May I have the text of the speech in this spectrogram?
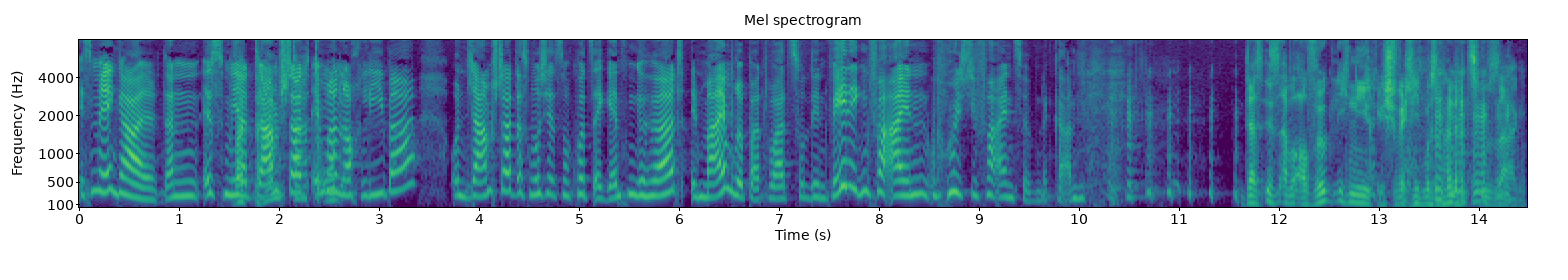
Ist mir egal. Dann ist mir Darmstadt, Darmstadt immer noch lieber. Und Darmstadt, das muss ich jetzt noch kurz ergänzen, gehört in meinem Repertoire zu den wenigen Vereinen, wo ich die Vereinshymne kann. Das ist aber auch wirklich niedrigschwellig, muss man dazu sagen.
